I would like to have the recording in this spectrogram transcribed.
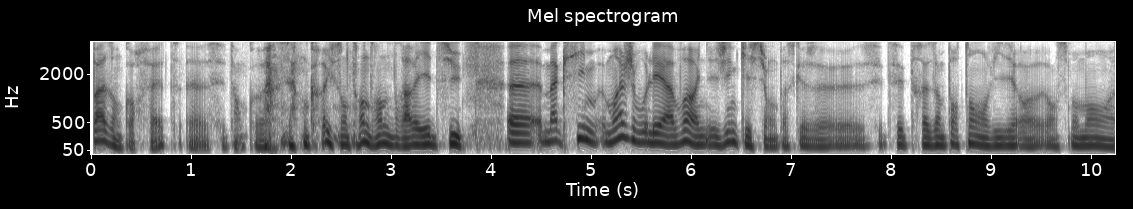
pas encore faite. Euh, c'est encore, ils sont en train de travailler dessus. Euh, Maxime, moi, je voulais avoir une, j'ai une question parce que c'est, très important. On vit euh, en ce moment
